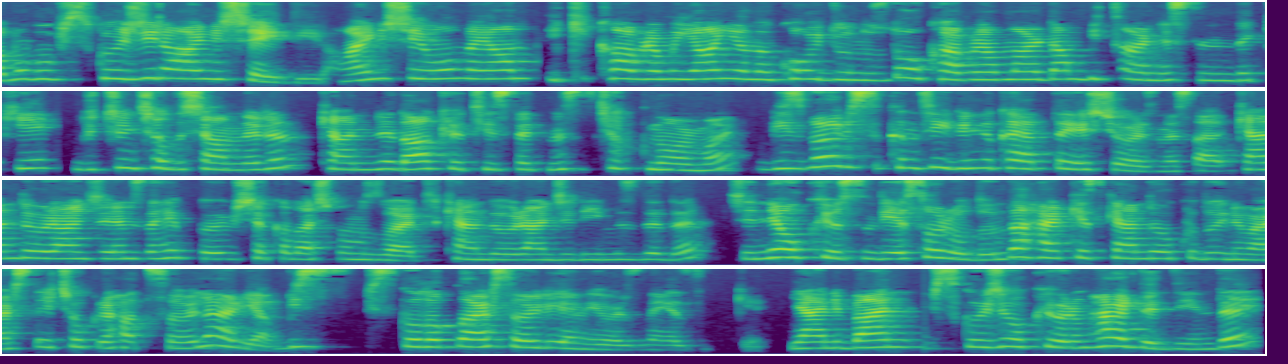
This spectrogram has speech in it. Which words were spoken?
ama bu psikolojiyle aynı şey değil. Aynı şey olmayan iki kavramı yan yana koyduğunuzda o kavramlardan bir tanesindeki bütün çalışanların kendini daha kötü hissetmesi çok normal. Biz böyle bir sıkıntıyı günlük hayatta yaşıyoruz. Mesela kendi öğrencilerimizde hep böyle bir şakalaşmamız vardır. Kendi öğrenciliğimizde de. İşte ne okuyorsun diye sorulduğunda herkes kendi okuduğu üniversiteyi çok rahat söyler ya. Biz psikologlar söyleyemiyoruz ne yazık ki. Yani ben psikoloji okuyorum her dediğinde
